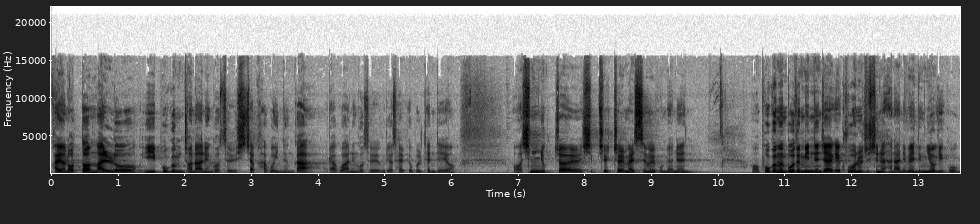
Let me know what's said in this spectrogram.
과연 어떤 말로 이 복음 전하는 것을 시작하고 있는가라고 하는 것을 우리가 살펴볼 텐데요. 어, 16절, 17절 말씀을 보면은 어, 복음은 모든 믿는 자에게 구원을 주시는 하나님의 능력이고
